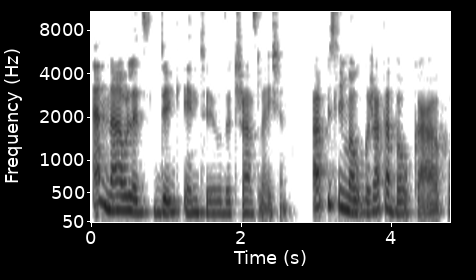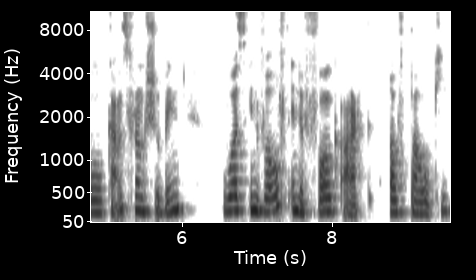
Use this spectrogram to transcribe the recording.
And now let's dig into the translation. Obviously, Małgorzata Bołka, who comes from Szubin, was involved in the folk art of Pałuki.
